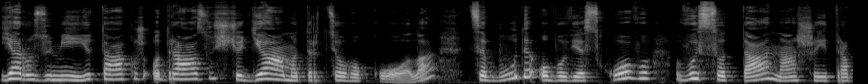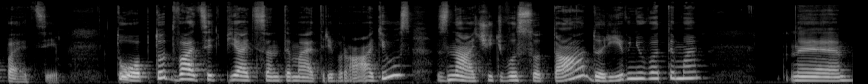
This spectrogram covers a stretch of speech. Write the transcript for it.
я розумію також одразу, що діаметр цього кола це буде обов'язково висота нашої трапеції. Тобто 25 см радіус, значить висота дорівнюватиме е,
